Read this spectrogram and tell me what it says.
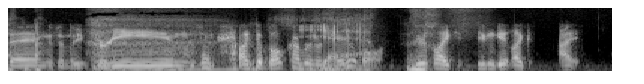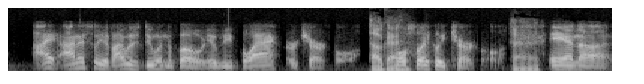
things and the greens and like the boat covers are Yeah. terrible. There's like you can get like I. I honestly, if I was doing the boat, it would be black or charcoal. Okay, Most likely charcoal. all right, and uh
